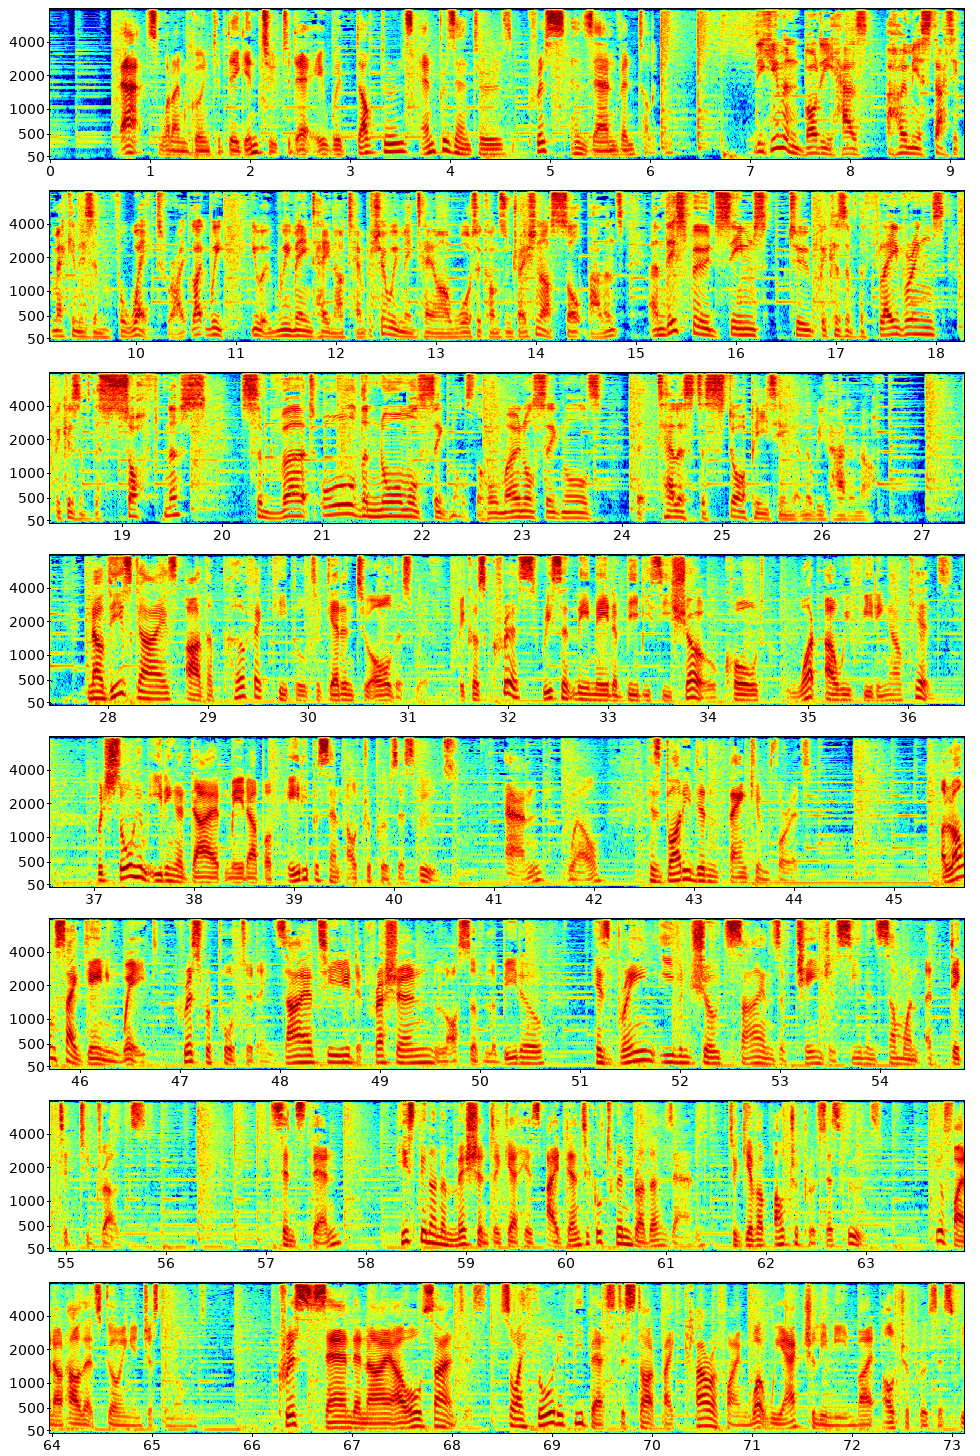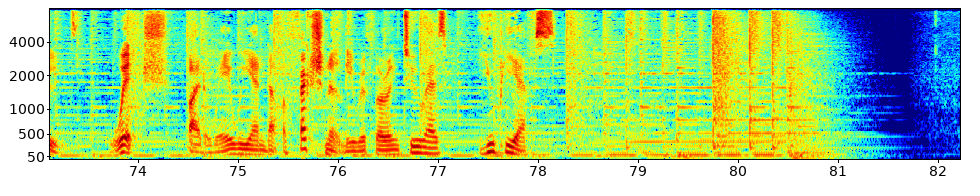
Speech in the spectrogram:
That's what I'm going to dig into today with doctors and presenters Chris and Xand Van The human body has a homeostatic mechanism for weight, right? Like we, you, we maintain our temperature, we maintain our water concentration, our salt balance, and this food seems to, because of the flavorings, because of the softness, subvert all the normal signals, the hormonal signals, that tell us to stop eating and that we've had enough. Now, these guys are the perfect people to get into all this with because Chris recently made a BBC show called What Are We Feeding Our Kids? which saw him eating a diet made up of 80% ultra processed foods. And, well, his body didn't thank him for it. Alongside gaining weight, Chris reported anxiety, depression, loss of libido, his brain even showed signs of changes seen in someone addicted to drugs. Since then, he's been on a mission to get his identical twin brother, Xand, to give up ultra processed foods. You'll find out how that's going in just a moment. Chris, Zand, and I are all scientists, so I thought it'd be best to start by clarifying what we actually mean by ultra processed foods, which, by the way, we end up affectionately referring to as UPFs.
